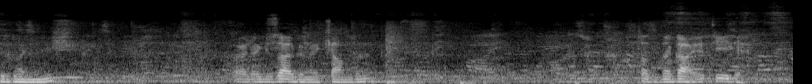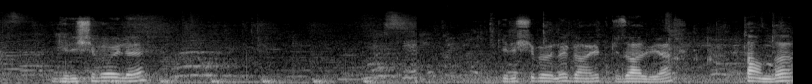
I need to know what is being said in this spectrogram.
buradan yemiş. Öyle güzel bir mekandı. Tadı da gayet iyiydi. Girişi böyle. Girişi böyle gayet güzel bir yer. Tam da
